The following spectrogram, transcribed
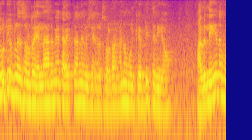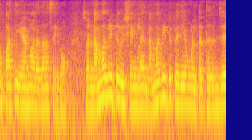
யூடியூப்பில் சொல்கிற எல்லாருமே கரெக்டான விஷயங்கள் சொல்கிறாங்கன்னு உங்களுக்கு எப்படி தெரியும்? அதுலேயும் நம்ம பார்த்து ஏமாற தான் செய்வோம். ஸோ நம்ம வீட்டு விஷயங்களை நம்ம வீட்டு பெரியவங்கள்ட்ட தெரிஞ்சு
